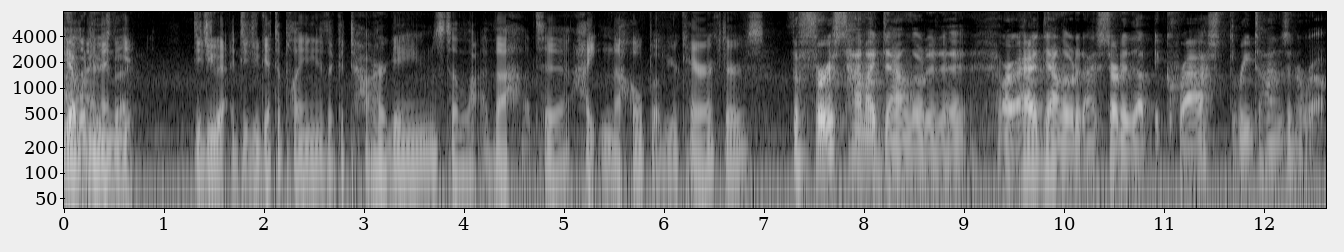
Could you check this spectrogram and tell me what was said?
Yeah, what do and you then expect? Did you did you get to play any of the guitar games to the to heighten the hope of your characters? The first time I downloaded it, or I had downloaded it downloaded, and I started it up, it crashed three times in a row.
